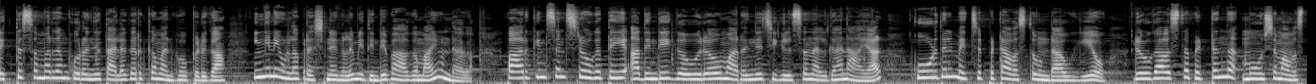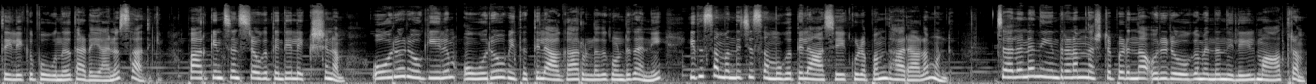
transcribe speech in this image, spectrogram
രക്തസമ്മർദ്ദം കുറഞ്ഞ് തലകറക്കം അനുഭവപ്പെടുക ഇങ്ങനെയുള്ള പ്രശ്നങ്ങളും ഇതിന്റെ ഭാഗമായി ഉണ്ടാകാം. പാർക്കിൻസൺസ് രോഗത്തെ അതിന്റെ ഗൗരവം അറിഞ്ഞ് ചികിത്സ നൽകാനായാൽ കൂടുതൽ മെച്ചപ്പെട്ട അവസ്ഥ ഉണ്ടാവുകയോ രോഗാവസ്ഥ പെട്ടെന്ന് മോശം അവസ്ഥയിലേക്ക് പോകുന്നത് തടയാനോ സാധിക്കും. പാർക്കിൻസൺസ് രോഗത്തിന്റെ ലക്ഷണം ഓരോ രോഗിയിലും ഓരോ വിധത്തിലാകാറുള്ളത് കൊണ്ട് തന്നെ ഇത് സംബന്ധിച്ച് സമൂഹത്തിൽ ആശയക്കുഴപ്പം ധാരാളമുണ്ട്. ചലന നിയന്ത്രണം നഷ്ടപ്പെടുന്ന ഒരു രോഗമെന്ന നിലയിൽ മാത്രം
